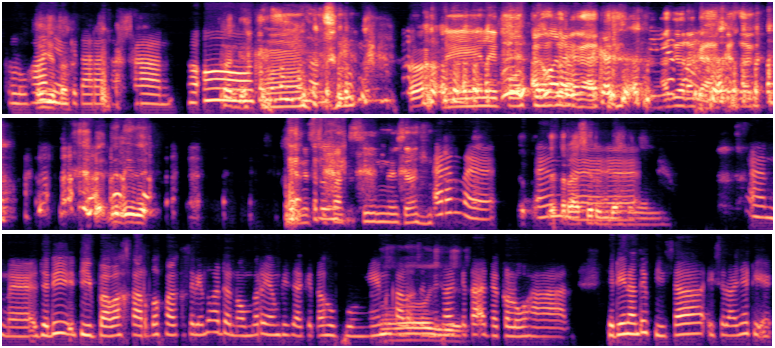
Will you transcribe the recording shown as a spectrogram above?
keluhan gitu. yang kita rasakan. Oh, Keren oh ya? kamu kan Oh. Lele Aku aku ada ora kaget. gages. Aku ora gages aku. Jadi, Ya, Nges terus- vaksin wisan. Enek, literasi rendah Aneh. Jadi di bawah kartu vaksin itu ada nomor yang bisa kita hubungin kalau Oh semisal iya. kita ada keluhan. Jadi nanti bisa istilahnya di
